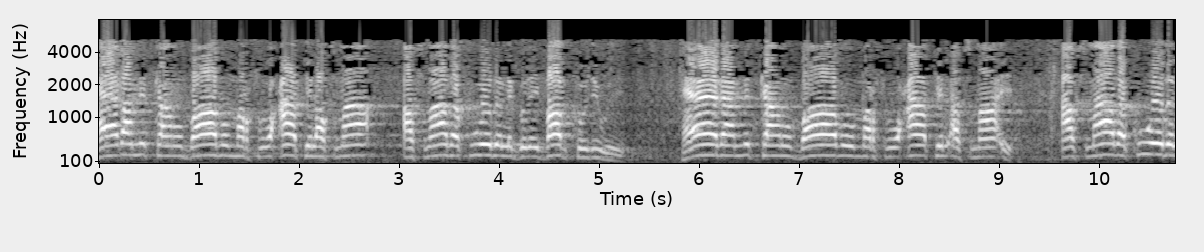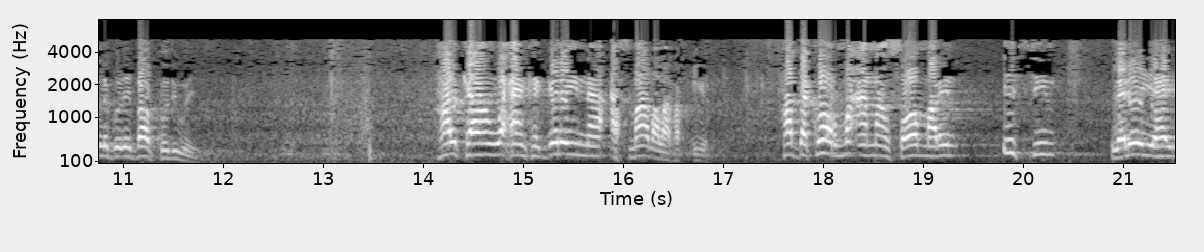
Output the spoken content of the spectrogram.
Haadaa midkaanu baabu marfuucaati alasmaa asmaada kuwooda la goday baabkoodii weye haadaa midkaanu baabu marfuucaati alasmaa'i asmaada kuwooda la goday baabkoodii weye halkan waxaan ka gelaynaa asmaada la rafciyo. Hadda ka hor ma aanaan soo marin isim la leeyahay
